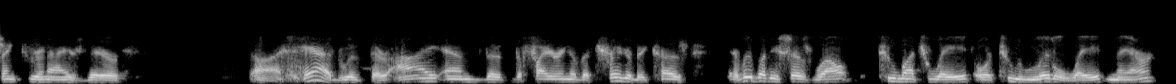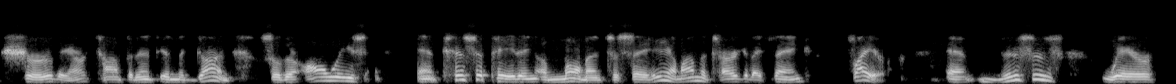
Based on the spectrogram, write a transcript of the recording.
synchronize their uh, head with their eye and the, the firing of the trigger because everybody says well too much weight or too little weight, and they aren't sure, they aren't confident in the gun. So they're always anticipating a moment to say, hey, I'm on the target, I think, fire. And this is where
